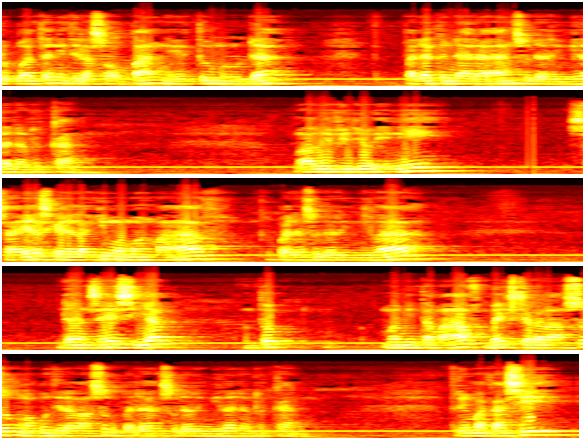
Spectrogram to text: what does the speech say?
perbuatan yang tidak sopan yaitu meludah pada kendaraan saudari Mila dan rekan. Melalui video ini saya sekali lagi memohon maaf kepada saudari Mila dan saya siap untuk meminta maaf baik secara langsung maupun tidak langsung kepada saudari Mila dan rekan. Terima kasih.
